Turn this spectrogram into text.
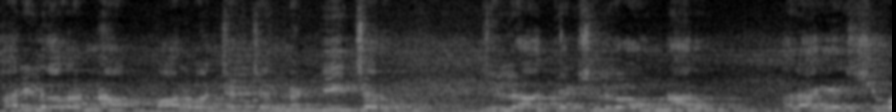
హరిలాల్ అన్న పాల్వంచకు చెందిన టీచరు జిల్లా అధ్యక్షులుగా ఉన్నారు. అలాగే శివ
